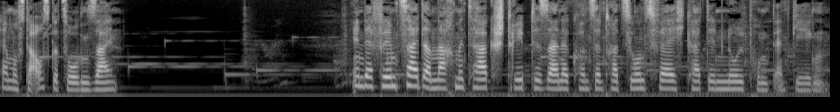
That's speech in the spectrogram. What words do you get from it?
Er musste ausgezogen sein. In der Filmzeit am Nachmittag strebte seine Konzentrationsfähigkeit dem Nullpunkt entgegen.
